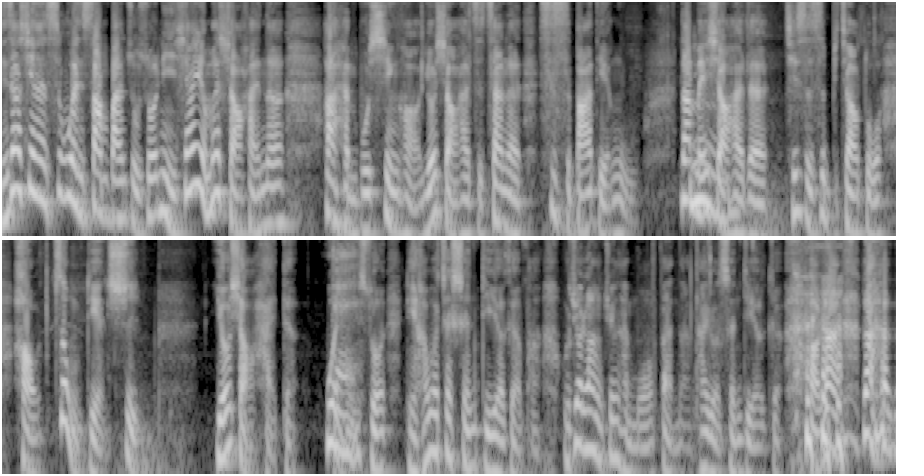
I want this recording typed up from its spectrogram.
你知道现在是问上班族说，你现在有没有小孩呢？啊，很不幸哈，有小孩子占了四十八点五，那没小孩的其实是比较多。好，重点是有小孩的。问你说，你还会再生第二个吗？我觉得浪君很模范呐、啊，他有生第二个。好，那那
